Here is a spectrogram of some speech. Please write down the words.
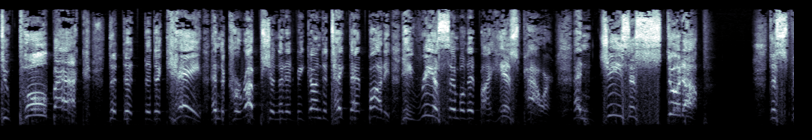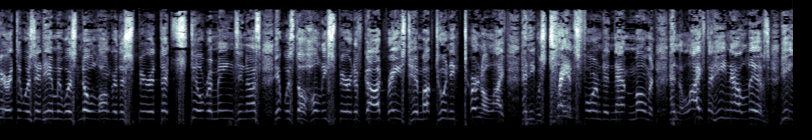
to pull back the, the, the decay and the corruption that had begun to take that body. He reassembled it by His power. And Jesus stood up the spirit that was in him, it was no longer the spirit that still remains in us. It was the Holy Spirit of God raised him up to an eternal life, and he was transformed in that moment. And the life that he now lives, he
